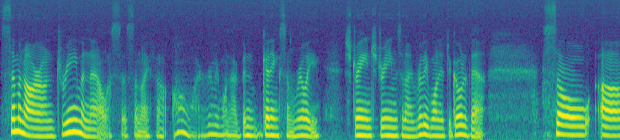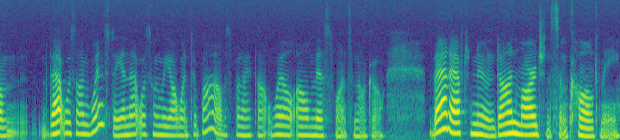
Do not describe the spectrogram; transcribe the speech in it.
seminar on dream analysis, and I thought, oh, I really want. I've been getting some really strange dreams, and I really wanted to go to that. So um, that was on Wednesday, and that was when we all went to Bob's. But I thought, well, I'll miss once, and I'll go. that afternoon, Don Marginson called me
